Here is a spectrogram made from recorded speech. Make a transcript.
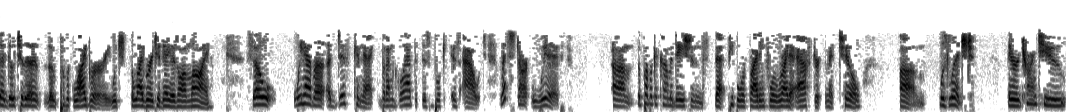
uh, go to the the public library, which the library today is online. So we have a, a disconnect, but I'm glad that this book is out. Let's start with um, the public accommodations that people were fighting for right after Emmett Till um, was lynched. They were trying to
